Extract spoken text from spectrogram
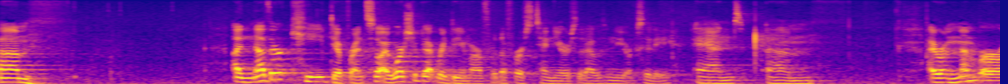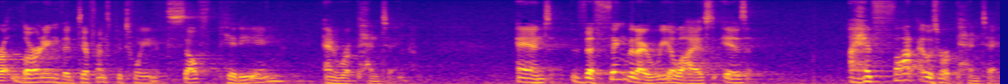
Um, another key difference so, I worshiped at Redeemer for the first 10 years that I was in New York City. And um, I remember learning the difference between self pitying and repenting. And the thing that I realized is I had thought I was repenting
